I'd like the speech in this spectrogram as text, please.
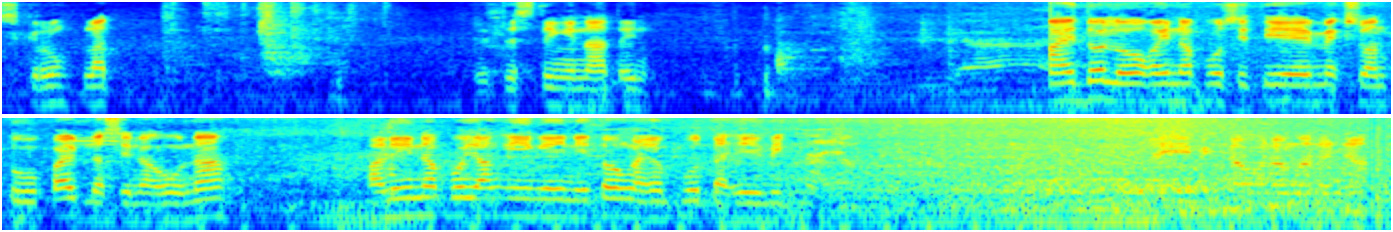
Screw, flat. Testingin natin. Idol, okay na po si TMX 125 na sinauna. Kanina po yung ingay nito, ngayon po tahimik na yan. Tahimik na unang ano niya.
